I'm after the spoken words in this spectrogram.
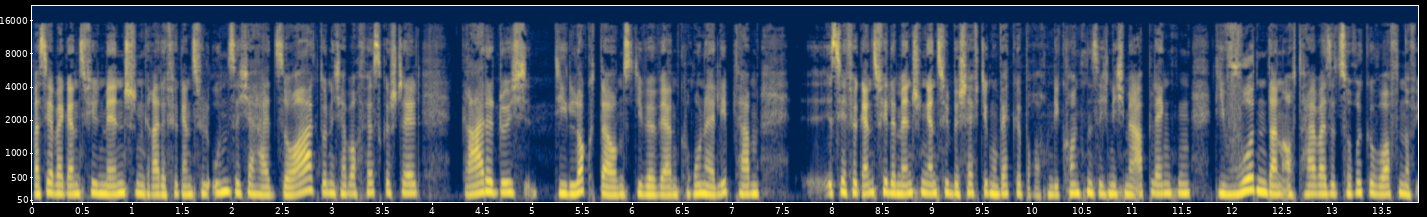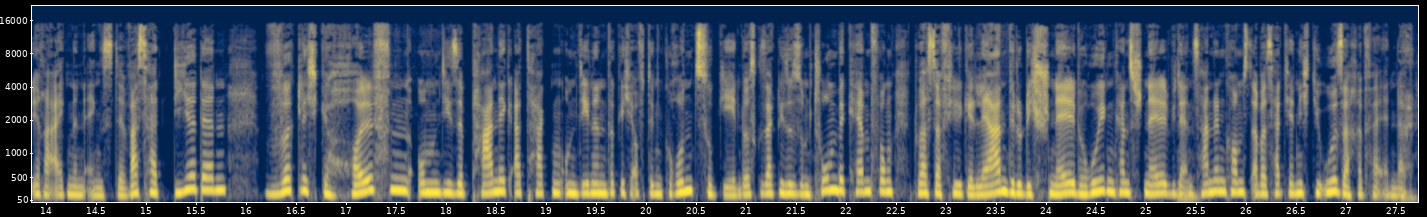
was ja bei ganz vielen Menschen gerade für ganz viel Unsicherheit sorgt. Und ich habe auch festgestellt, gerade durch die Lockdowns, die wir während Corona erlebt haben, ist ja für ganz viele Menschen ganz viel Beschäftigung weggebrochen. Die konnten sich nicht mehr ablenken. Die wurden dann auch teilweise zurückgeworfen auf ihre eigenen Ängste. Was hat dir denn wirklich geholfen, um diese Panikattacken, um denen wirklich auf den Grund zu gehen? Du hast gesagt, diese Symptombekämpfung, du hast da viel gelernt, wie du dich schnell beruhigen kannst, schnell wieder ins Handeln kommst, aber es hat ja nicht die Ursache verändert. Nein.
